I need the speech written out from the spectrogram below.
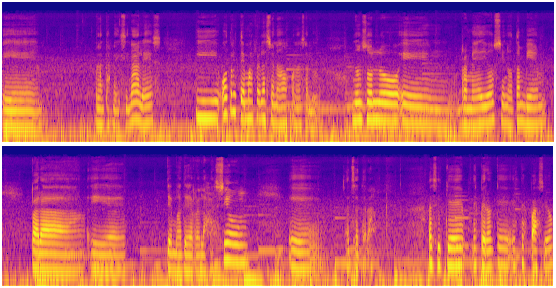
eh, plantas medicinales y otros temas relacionados con la salud. No solo remedios, sino también para eh, temas de relajación, eh, etcétera. Así que espero que este espacio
